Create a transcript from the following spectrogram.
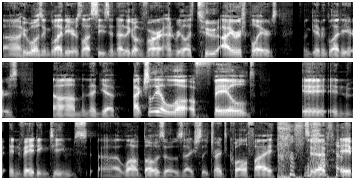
uh, who was in Gladiators last season. Now they got Vert and realize two Irish players on Gaming Gladiators. Um, and then yeah, actually a lot of failed i- in invading teams. Uh, a lot of bozos actually tried to qualify to of APAC.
